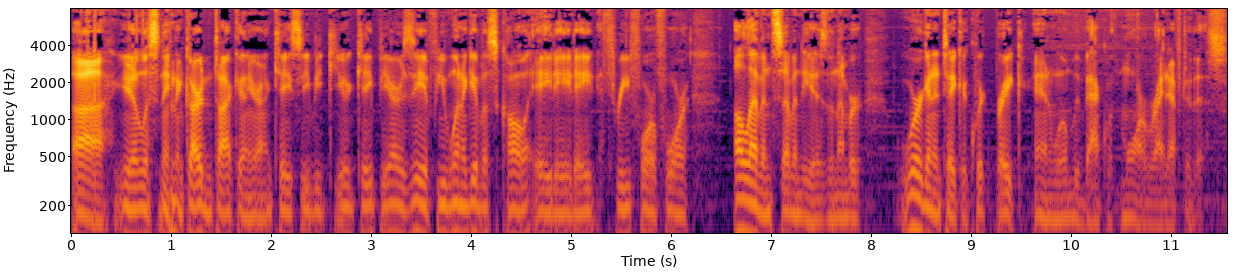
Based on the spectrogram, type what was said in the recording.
Uh, you're listening to Garden Talk and you're on KCBQ and KPRZ. If you want to give us a call, 888-344-1170 is the number. We're going to take a quick break and we'll be back with more right after this.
